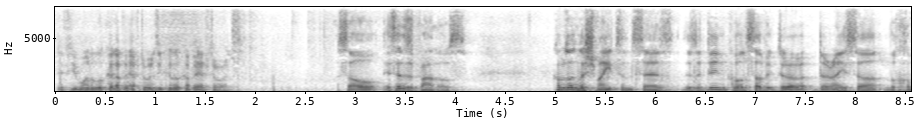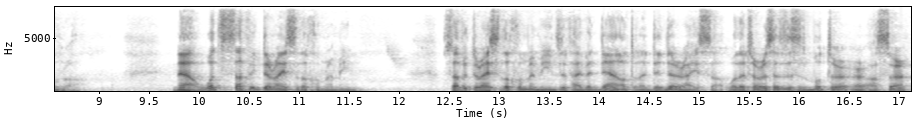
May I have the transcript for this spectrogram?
if you want to look it up afterwards, you can look up afterwards. So it says as follows. Comes along the Shmait and says, there's a din called Safik Daraisa L'chumra. Now, what's Safik Daraisa L'chumra mean? Safik Daraisa L'chumra means if I have a doubt on a din Daraisa, whether Torah says this is mutter or asar,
